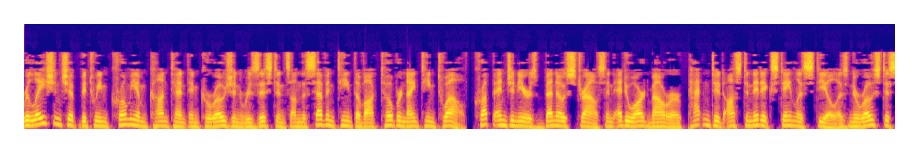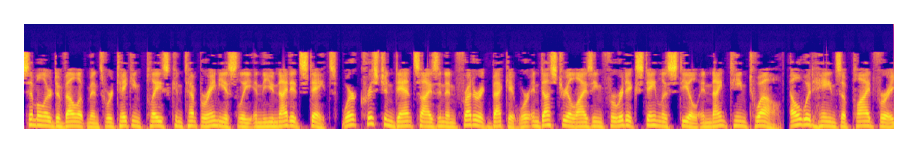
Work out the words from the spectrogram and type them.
Relationship between chromium content and corrosion resistance On 17 October 1912, Krupp engineers Benno Strauss and Eduard Maurer patented austenitic stainless steel as Nirosta Similar developments were taking place contemporaneously in the United States, where Christian Dantsizen and Frederick Beckett were industrializing ferritic stainless steel in 1912. Elwood Haynes applied for a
